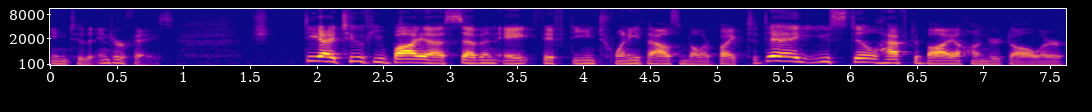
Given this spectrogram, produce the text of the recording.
into the interface. Di2, if you buy a 7, 8, 15, $20,000 bike today, you still have to buy a $100,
